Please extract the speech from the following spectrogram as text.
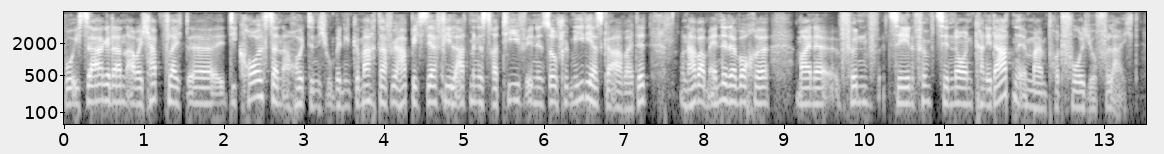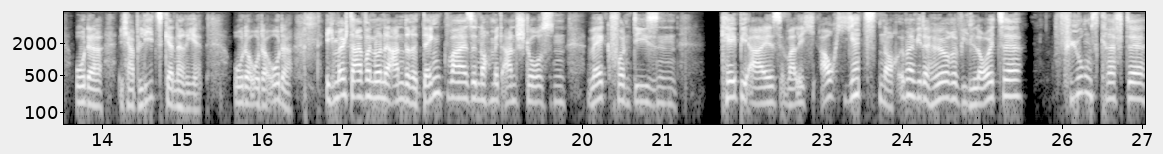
wo ich sage dann, aber ich habe vielleicht äh, die Calls dann heute nicht unbedingt gemacht. Dafür habe ich sehr viel administrativ in den Social Medias gearbeitet und habe am Ende der Woche meine fünf, zehn, 15 neuen Kandidaten in meinem Portfolio vielleicht. Oder ich habe Leads generiert. Oder, oder, oder. Ich möchte einfach nur eine andere Denkweise noch mit anstoßen, weg von diesen KPIs, weil ich auch jetzt noch immer wieder höre, wie Leute, Führungskräfte,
